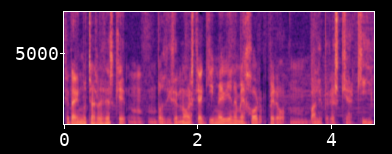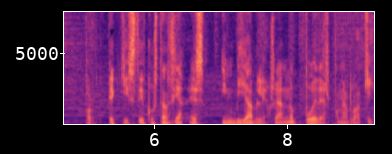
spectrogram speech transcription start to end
que también muchas veces que mm, pues dicen, no, es que aquí me viene mejor, pero mm, vale, pero es que aquí, por X circunstancia, es inviable, o sea, no puedes ponerlo aquí.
